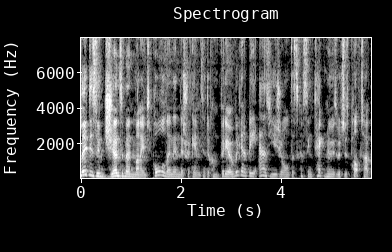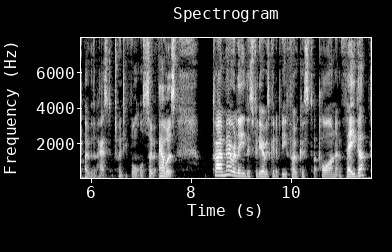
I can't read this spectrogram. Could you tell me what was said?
Ladies and gentlemen, my name's Paul, and in this RedGamingTech video, we're going to be, as usual, discussing tech news which has popped up over the past 24 or so hours. Primarily, this video is going to be focused upon Vega,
